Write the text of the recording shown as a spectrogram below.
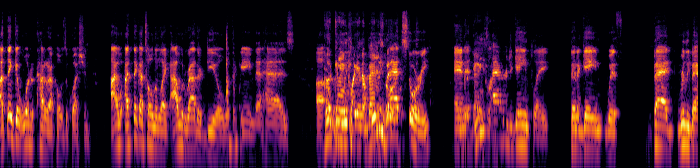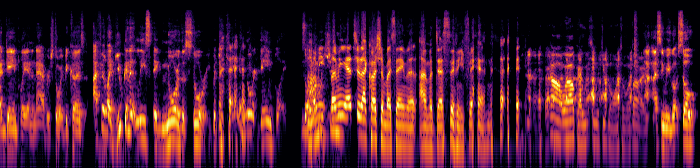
I think it would. How did I pose the question? I I think I told them like I would rather deal with a game that has uh, Good a really- gameplay and a bad really story. bad story and Good at least gameplay. average gameplay than a game with bad, really bad gameplay and an average story because I feel like you can at least ignore the story, but you can't ignore gameplay. So let me you- let me answer that question by saying that I'm a Destiny fan. Oh well, okay. We see what you're going towards. All right. I, I see where you go. So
